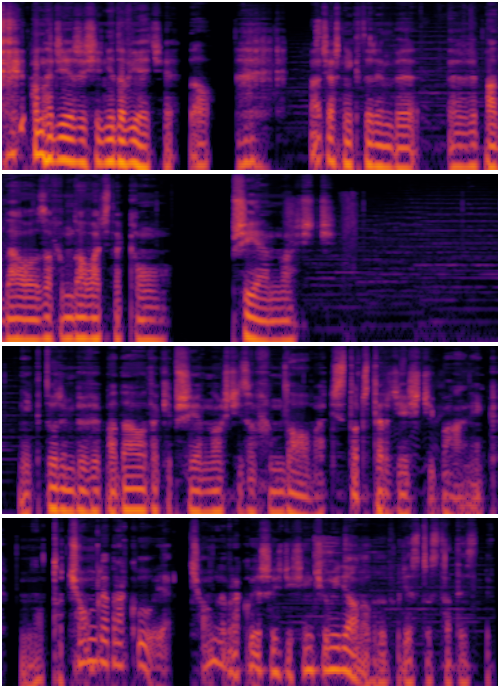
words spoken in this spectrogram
mam nadzieję, że się nie dowiecie. No. Chociaż niektórym by wypadało zafundować taką przyjemność. Niektórym by wypadało takie przyjemności zafundować. 140 baniek. No to ciągle brakuje. Ciągle brakuje 60 milionów do 20 statystyk.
